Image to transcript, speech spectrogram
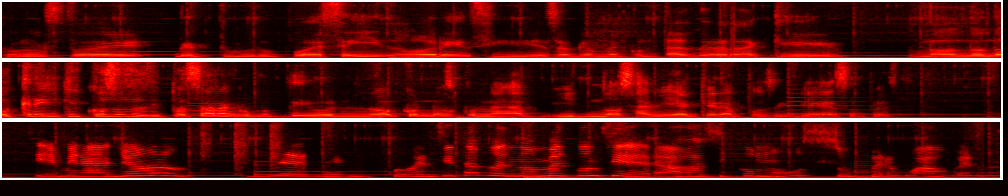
con esto de, de tu grupo de seguidores y eso que me contaste, de verdad que no, no, no creí que cosas así pasaran, como te digo, no conozco nada y no sabía que era posible eso, pues. Sí, mira, yo desde jovencita pues no me consideraba así como súper guau, ¿verdad?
